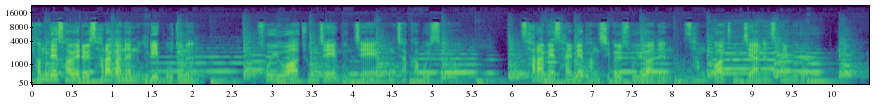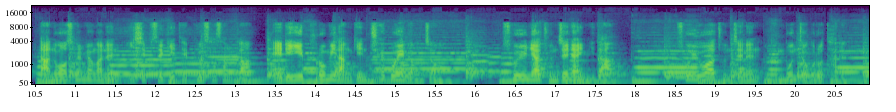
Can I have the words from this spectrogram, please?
현대 사회를 살아가는 우리 모두는 소유와 존재의 문제에 봉착하고 있어요. 사람의 삶의 방식을 소유하는 삶과 존재하는 삶으로 나누어 설명하는 20세기 대표 사상가 에리히 프롬이 남긴 최고의 명저 소유냐 존재냐입니다. 소유와 존재는 근본적으로 다른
